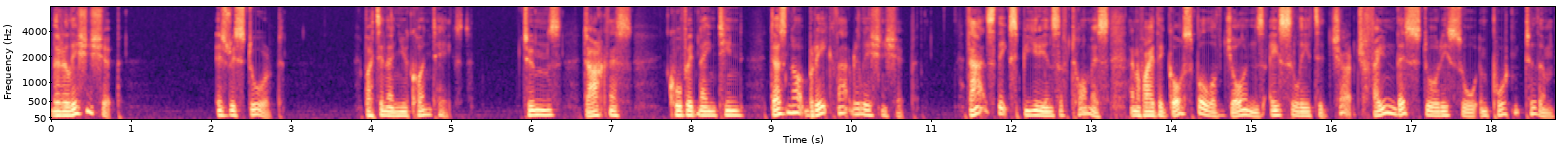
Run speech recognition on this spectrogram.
The relationship is restored, but in a new context. Tombs, darkness, COVID 19 does not break that relationship. That's the experience of Thomas and why the Gospel of John's isolated church found this story so important to them.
